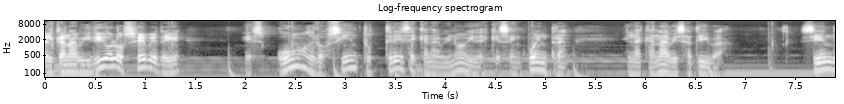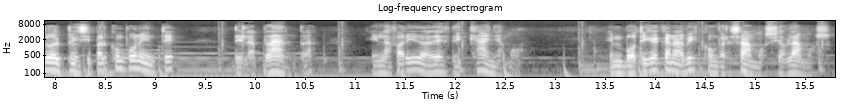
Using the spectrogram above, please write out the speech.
El cannabidiolo CBD es uno de los 113 cannabinoides que se encuentran en la cannabis sativa, siendo el principal componente de la planta en las variedades de cáñamo. En Botica Cannabis conversamos y hablamos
